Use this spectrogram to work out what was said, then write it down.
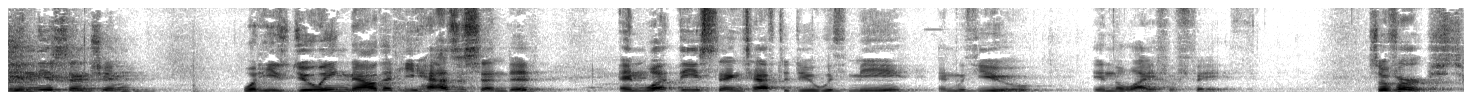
in the ascension, what he's doing now that he has ascended, and what these things have to do with me and with you in the life of faith. So, first,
